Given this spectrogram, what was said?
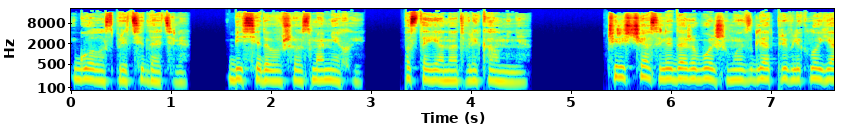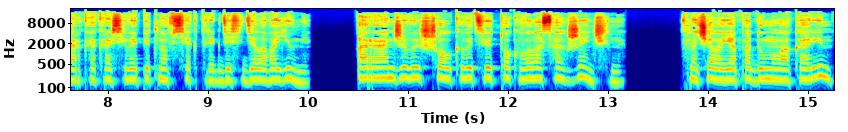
голос председателя, беседовавшего с Мамехой, постоянно отвлекал меня. Через час или даже больше мой взгляд привлекло яркое красивое пятно в секторе, где сидела Ваюми. Оранжевый шелковый цветок в волосах женщины. Сначала я подумала о Карин,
